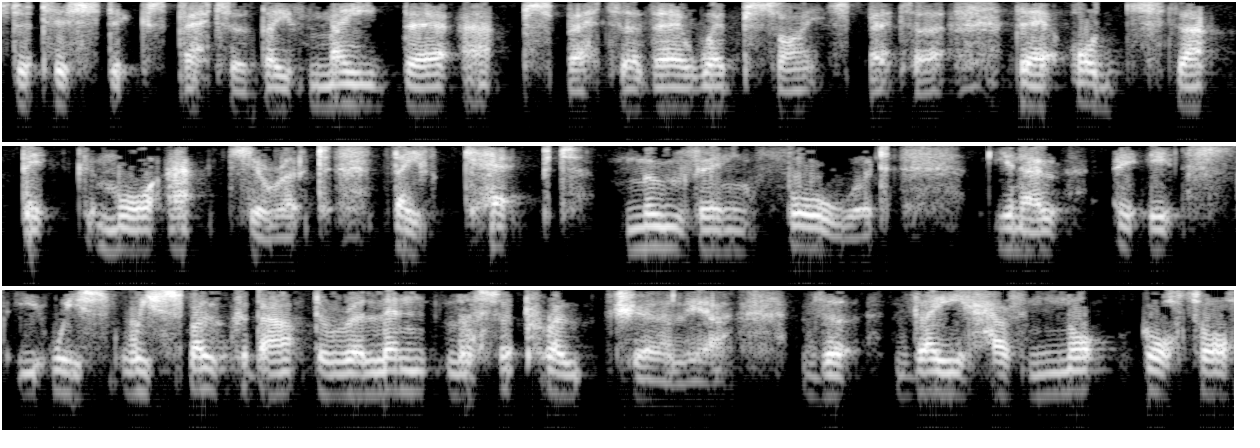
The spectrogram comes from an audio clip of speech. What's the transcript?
statistics better. They've made their apps better, their websites better, their odds that bit more accurate. They've kept moving forward. You know, it's we we spoke about the relentless approach earlier that they have not got off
